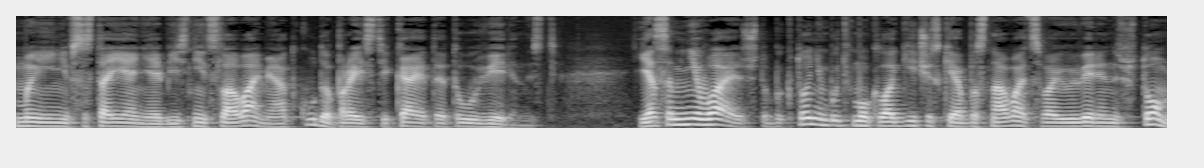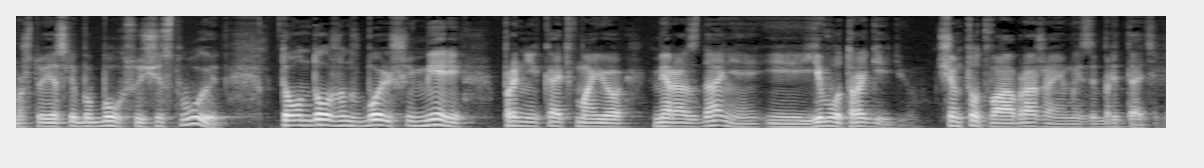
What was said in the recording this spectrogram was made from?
мы и не в состоянии объяснить словами, откуда проистекает эта уверенность. Я сомневаюсь, чтобы кто-нибудь мог логически обосновать свою уверенность в том, что если бы Бог существует, то он должен в большей мере проникать в мое мироздание и его трагедию, чем тот воображаемый изобретатель.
